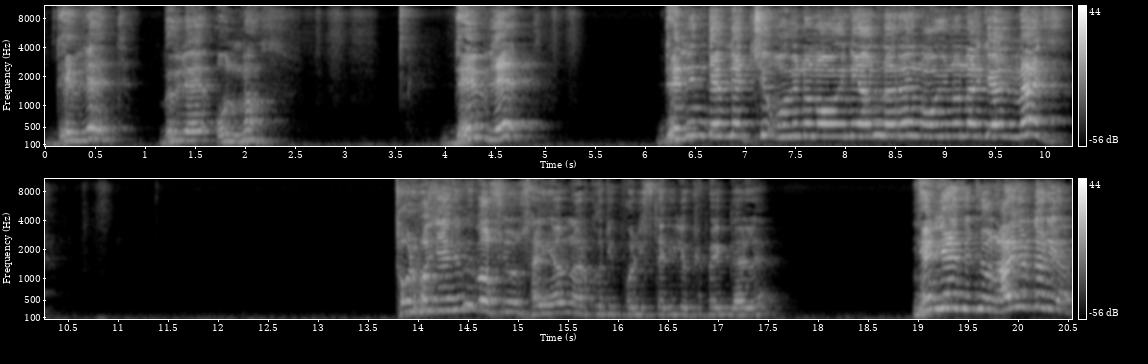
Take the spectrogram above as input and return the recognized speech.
Devlet böyle olmaz. Devlet derin devletçi oyununu oynayanların oyununa gelmez. Torbacı evi mi basıyorsun sen ya narkotik polisleriyle köpeklerle? Nereye gidiyorsun? Hayırdır ya?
